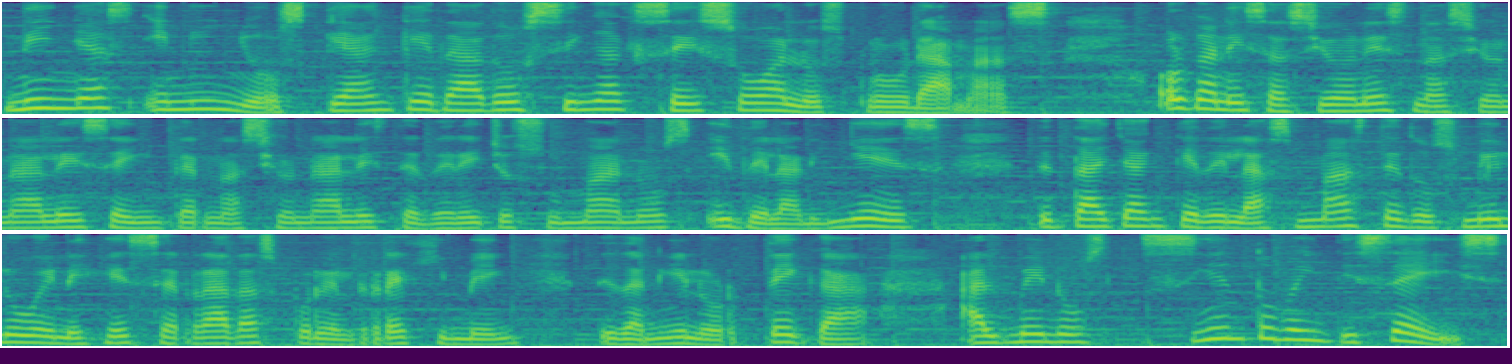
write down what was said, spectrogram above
niñas y niños que han quedado sin acceso a los programas. Organizaciones nacionales e internacionales de derechos humanos y de la niñez detallan que de las más de 2.000 ONG cerradas por el régimen de Daniel Ortega, al menos 126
